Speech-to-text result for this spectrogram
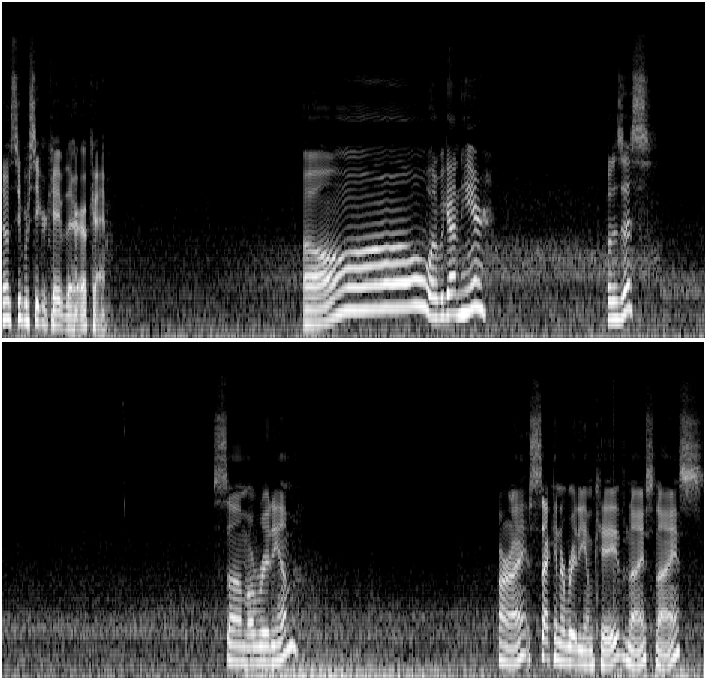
no super secret cave there. Okay. Oh, what have we got in here? What is this? Some iridium. All right, second iridium cave. Nice, nice.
